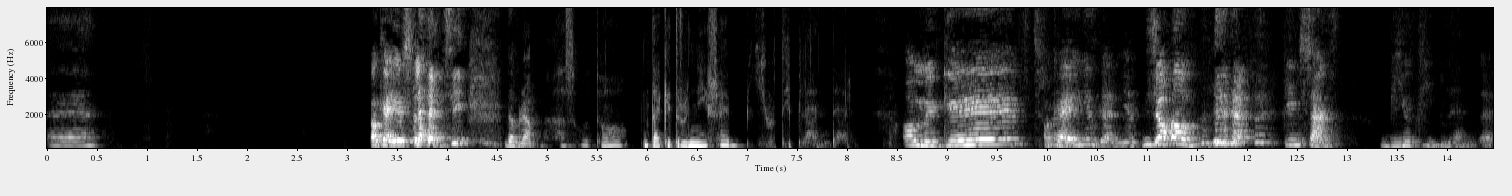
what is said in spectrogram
E, Okej, już leci. Dobra. Hasło to takie trudniejsze beauty blender. O my gy! Okej. Nie zgadnie. Wziąłam. Pięć szans. Beauty blender.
